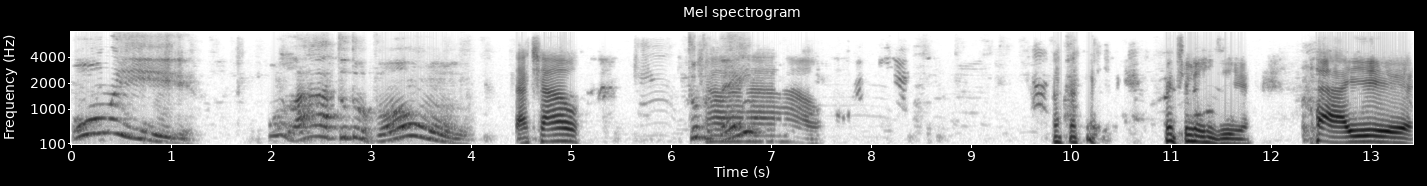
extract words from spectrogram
Oi! Olá, tudo bom? Tá, tchau. Tudo tchau. bem? Muito lindinha. Aí,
